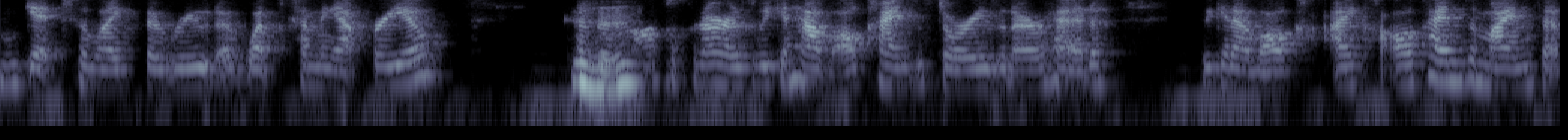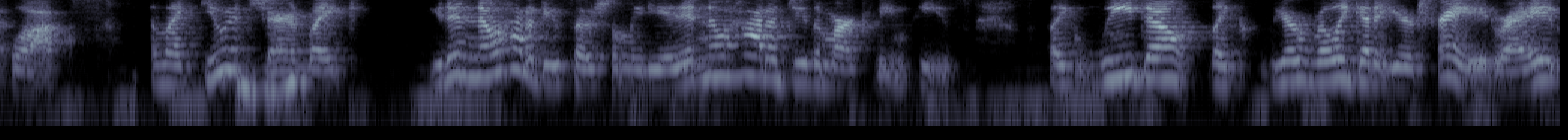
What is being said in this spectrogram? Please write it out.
and get to like the root of what's coming up for you. Because mm-hmm. as entrepreneurs, we can have all kinds of stories in our head. We can have all all kinds of mindset blocks. And like you had mm-hmm. shared, like you didn't know how to do social media, you didn't know how to do the marketing piece. Like we don't like you're really good at your trade, right?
